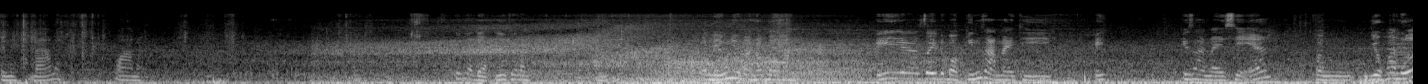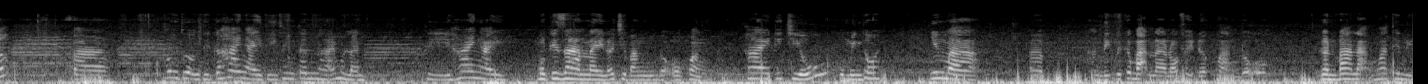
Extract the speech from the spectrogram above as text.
Đây này, lá này, hoa này. Rất là đẹp như thế này. Đấy. còn nếu như mà nó bò, cái dây nó bò kín dàn này thì cái cái dàn này sẽ còn nhiều hoa nữa. Và thông thường thì cứ hai ngày thì thanh tân hái một lần. Thì hai ngày, một cái dàn này nó chỉ bằng độ khoảng hai cái chiếu của mình thôi. Nhưng mà à, khẳng định với các bạn là nó phải được khoảng độ gần 3 lạng hoa thiên lý.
